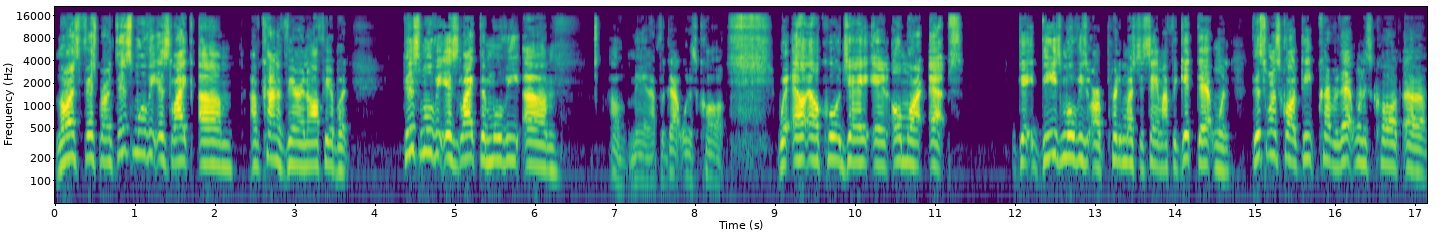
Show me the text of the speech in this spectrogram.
Laurence Fishburne, this movie is like, um, I'm kind of veering off here, but this movie is like the movie, um, oh man, I forgot what it's called, with LL Cool J and Omar Epps. these movies are pretty much the same. I forget that one. This one's called Deep Cover. That one is called, uh,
